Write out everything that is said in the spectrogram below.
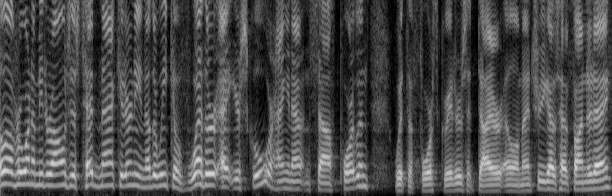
Hello, everyone. I'm meteorologist Ted McInerney. Another week of weather at your school. We're hanging out in South Portland with the fourth graders at Dyer Elementary. You guys have fun today?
